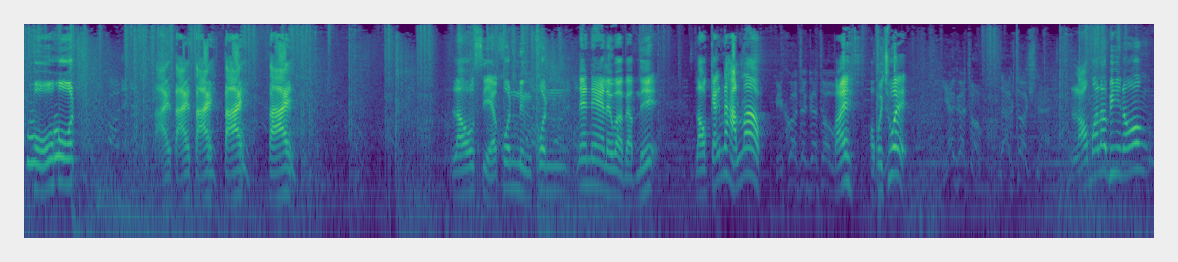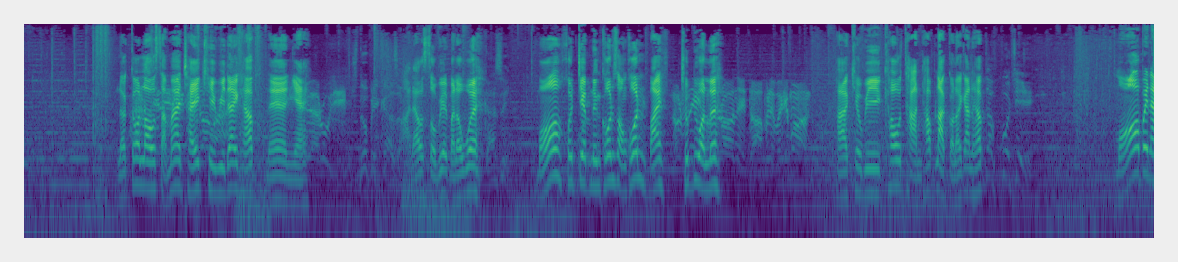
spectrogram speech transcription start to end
โหโหด ตายตายตายตายตาย เราเสียคนหนึ่งคนแน่ ๆ เลยว่ะแบบนี้ เราแก๊งทหารลาบ ไป ออกไปช่วย เรามาแล้วพี่น้อง แล้วก็เราสามารถใช้เควีได้ครับ แน่ไงมาแล้วโซเวียตมาแล้วเว้ย หมอคนเจ็บหนึ่งคนสองคนไป ชุบด่วนเลย พาเควีเข้าฐานทัพหลักก่อนแล้วกันครับ หมอไปไหน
